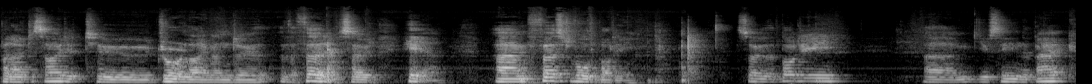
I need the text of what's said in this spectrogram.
but I've decided to draw a line under the third episode here. Um, first of all, the body. So the body, um, you've seen the back,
